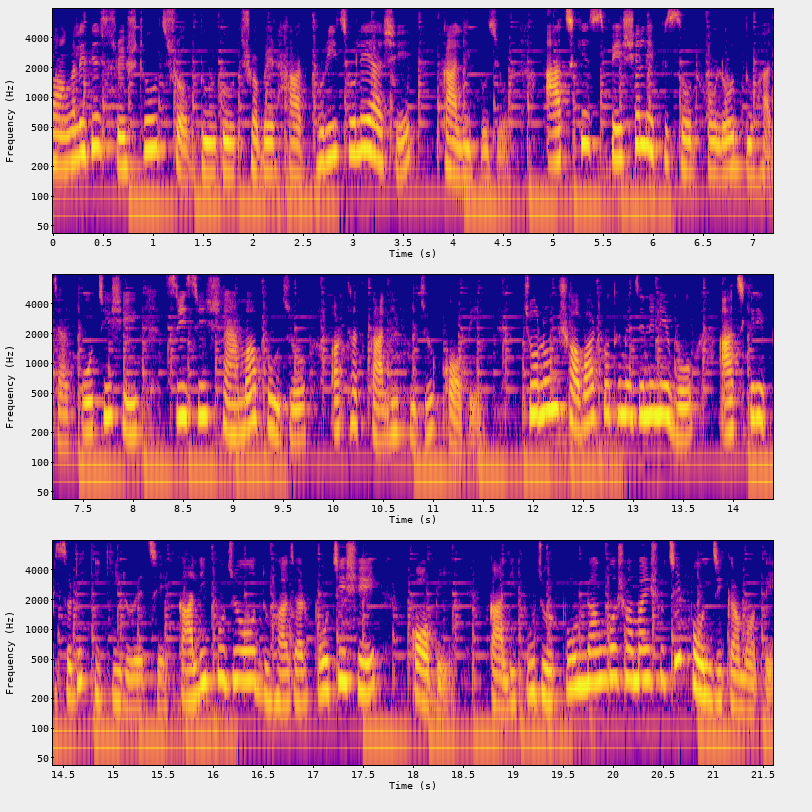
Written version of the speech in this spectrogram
বাঙালিদের শ্রেষ্ঠ উৎসব দুর্গা উৎসবের হাত ধরেই চলে আসে কালী পুজো। আজকে স্পেশাল এপিসোড হলো দু হাজার পঁচিশে শ্রী শ্রী শ্যামা পুজো, অর্থাৎ কালী পুজো কবে? চলুন সবার প্রথমে জেনে নেব আজকের এপিসোডে কী কী রয়েছে। কালী পুজো দু হাজার পঁচিশে কবে? কালী পুজোর পূর্ণাঙ্গ সময়সূচি পঞ্জিকা মতে।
